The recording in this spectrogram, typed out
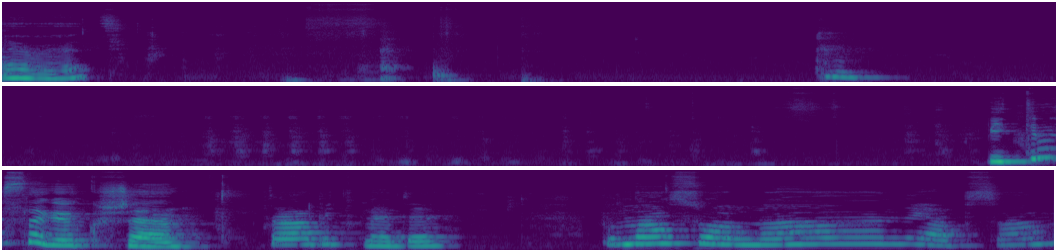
Evet. Bitti mi Sıla gökkuşağın? Daha bitmedi. Bundan sonra ne yapsam?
